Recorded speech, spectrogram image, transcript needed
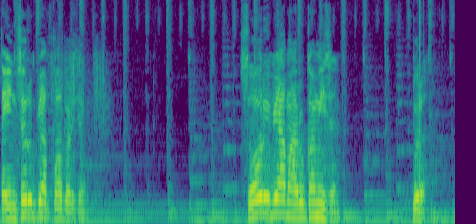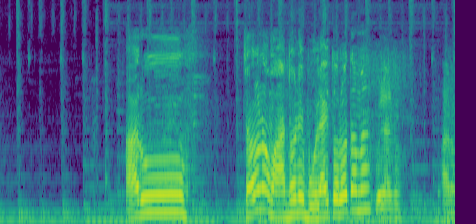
ત્રણસો રૂપિયા આપવા પડશે. સો રૂપિયા મારું કમિશન બોલો. સારું ચલો ને વાંધો નહીં બોલાય તો લો તમે. બોલાતો સારો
